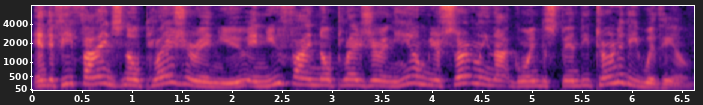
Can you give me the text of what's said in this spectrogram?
And if he finds no pleasure in you, and you find no pleasure in him, you're certainly not going to spend eternity with him.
